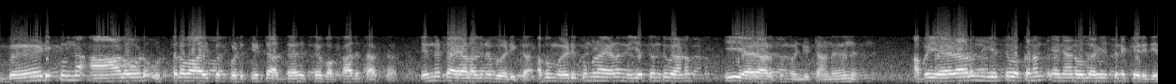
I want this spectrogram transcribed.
മേടിക്കുന്ന ആളോട് ഉത്തരവാദിത്തപ്പെടുത്തിയിട്ട് അദ്ദേഹത്തെ വക്കാലത്താക്കുക. എന്നിട്ട് അയാൾ അതിനെ മേടിക്കുക. അപ്പൊ മേടിക്കുമ്പോൾ അയാളെ നെയ്യത്ത് എന്ത് വേണം? ഈ ഏഴാൾക്കും വേണ്ടിയിട്ടാണ് എന്ന്. അപ്പൊ ഏഴാളും നീയത്ത് വെക്കണം ഞാൻ ഉദാഹരണത്തിന് കരുതി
